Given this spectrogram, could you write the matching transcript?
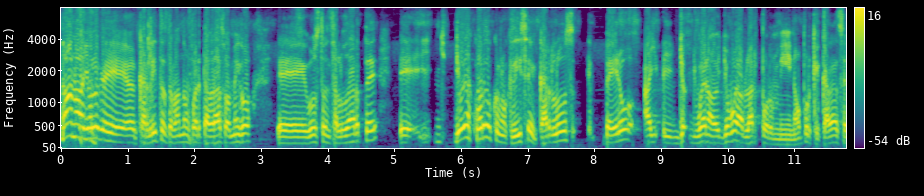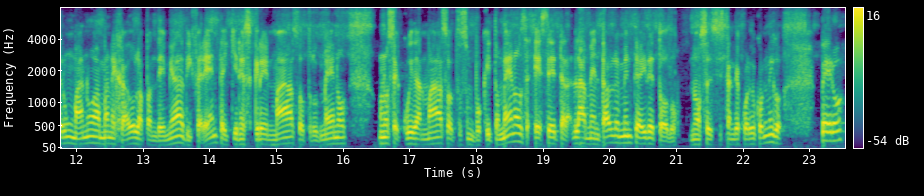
No, no, yo lo que, Carlitos, te mando un fuerte abrazo, amigo. Eh, gusto en saludarte. Eh, yo de acuerdo con lo que dice Carlos, pero hay, yo, bueno, yo voy a hablar por mí, ¿no? Porque cada ser humano ha manejado la pandemia diferente. Hay quienes creen más, otros menos. Unos se cuidan más, otros un poquito menos, etcétera. Lamentablemente hay de todo. No sé si están de acuerdo conmigo, pero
